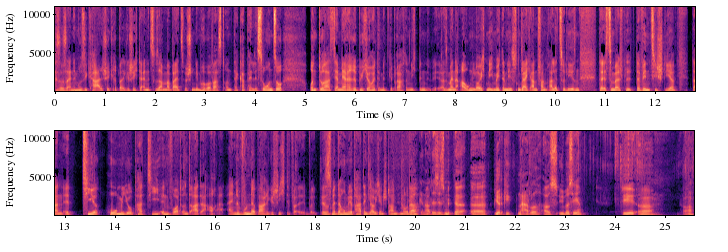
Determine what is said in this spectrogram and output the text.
Das ist eine musikalische Grippball-Geschichte, eine Zusammenarbeit zwischen dem Huberwast und der Kapelle so und so. Und du hast ja mehrere Bücher heute mitgebracht und ich bin, also meine Augen leuchten, ich möchte am liebsten gleich anfangen, alle zu lesen. Da ist zum Beispiel Da Vinci-Stier, dann äh, Tierhomöopathie in Wort und Art, auch eine wunderbare Geschichte. Das ist mit einer Homöopathin, glaube ich, entstanden, oder? Ja, genau, das ist mit der äh, Birgit Gnadl aus Übersee, die, äh, ja,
